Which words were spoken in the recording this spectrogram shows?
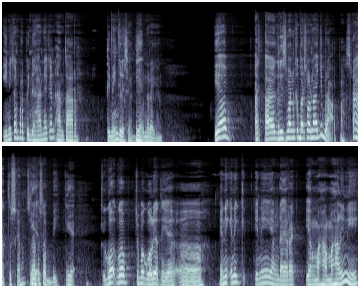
ini kan perpindahannya kan antar tim Inggris kan Iya. sebenarnya kan. Ya uh, Griezmann ke Barcelona aja berapa? 100 kan? 100 lebih. Iya. Gua gua coba gua lihat nih ya. eh ini ini ini yang direct yang mahal-mahal ini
